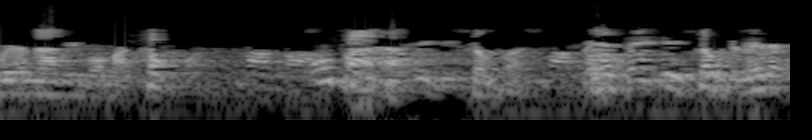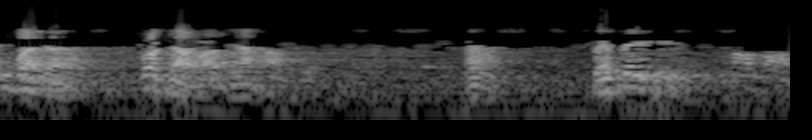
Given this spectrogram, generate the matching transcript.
ဝေဒနာတွေပေါ်မှာထုတ်သွားမှန်ပါဥပါဒစိတ်ကြီးထုတ်သွားဘယ်စိတ်ကြီးထုတ်တယ်လဲဥပါဒသောတာပန်များဟာဟမ်ဘယ်စိတ်ကြီးမှန်ပါတ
